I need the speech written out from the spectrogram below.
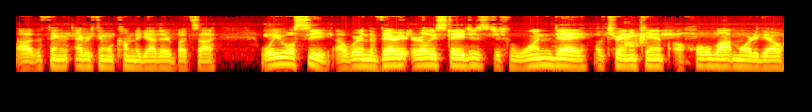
uh, the thing everything will come together. But uh, we will see. Uh, we're in the very early stages, just one day of training camp, a whole lot more to go.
